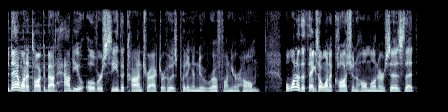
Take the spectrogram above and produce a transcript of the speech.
Today, I want to talk about how do you oversee the contractor who is putting a new roof on your home. Well, one of the things I want to caution homeowners is that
